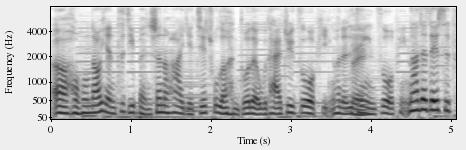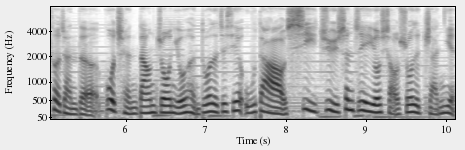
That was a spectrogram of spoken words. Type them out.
呃，红红导演自己本身的话，也接触了很多的舞台剧作品或者是电影作品。那在这一次策展的过程当中，有很多的这些舞蹈、戏剧，甚至也有小说的展演。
